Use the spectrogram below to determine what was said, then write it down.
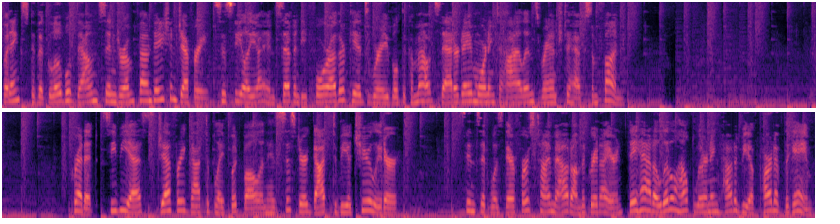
But thanks to the Global Down Syndrome Foundation Jeffrey, Cecilia and 74 other kids were able to come out Saturday morning to Highlands Ranch to have some fun. Credit, CBS, Jeffrey got to play football and his sister got to be a cheerleader. Since it was their first time out on the gridiron, they had a little help learning how to be a part of the game.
